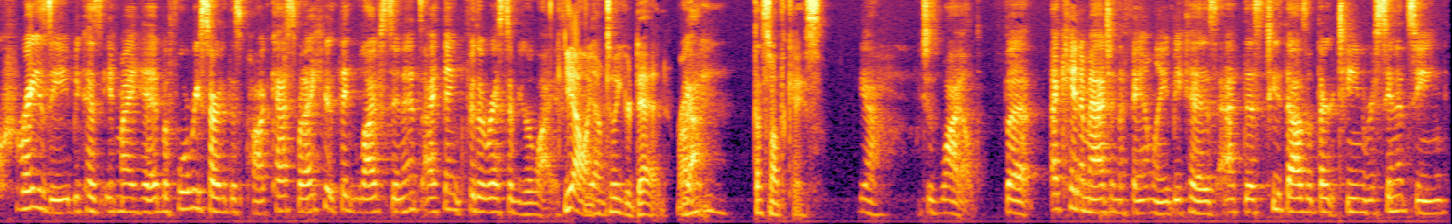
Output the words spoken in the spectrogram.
crazy because in my head before we started this podcast when i hear think life sentence i think for the rest of your life Yeah, like Yeah. until you're dead, right? Yeah. That's not the case. yeah which is wild but i can't imagine the family because at this 2013 resentencing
